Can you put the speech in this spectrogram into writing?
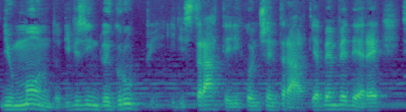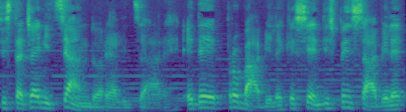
di un mondo diviso in due gruppi, i distratti e i concentrati, a ben vedere si sta già iniziando a realizzare ed è probabile che sia indispensabile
